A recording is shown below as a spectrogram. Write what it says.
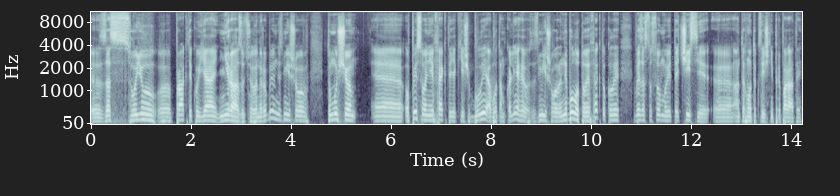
Е, За свою е, практику я ні разу цього не робив, не змішував, тому що е, описувані ефекти, які ж були, або там колеги змішували, не було того ефекту, коли ви застосовуєте чисті е, антигемотоксичні препарати,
